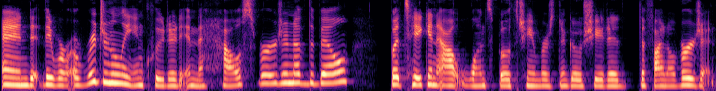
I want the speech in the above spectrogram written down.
and they were originally included in the House version of the bill, but taken out once both chambers negotiated the final version.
